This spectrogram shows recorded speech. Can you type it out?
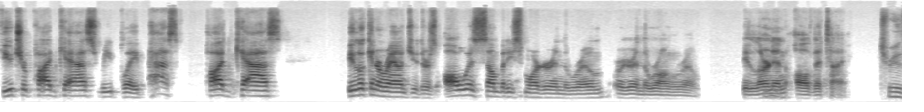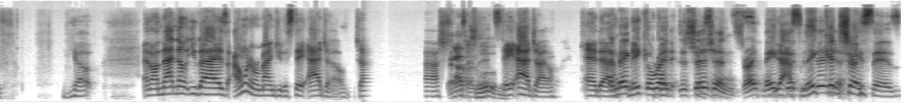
future podcasts, replay past podcasts. Be looking around you. There's always somebody smarter in the room, or you're in the wrong room. Be learning all the time. Truth. Yep. And on that note, you guys, I want to remind you to stay agile. Josh, absolutely stay agile and, uh, and make, make the right decisions, choices. right? Make yes, good make decisions. good choices.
